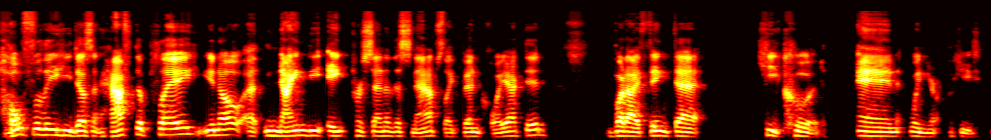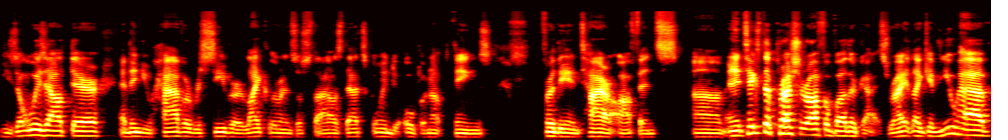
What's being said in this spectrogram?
hopefully he doesn't have to play, you know, at 98% of the snaps like Ben Koyack did, but I think that he could. And when you're he's he's always out there, and then you have a receiver like Lorenzo Styles, that's going to open up things for the entire offense. Um, and it takes the pressure off of other guys, right? Like if you have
